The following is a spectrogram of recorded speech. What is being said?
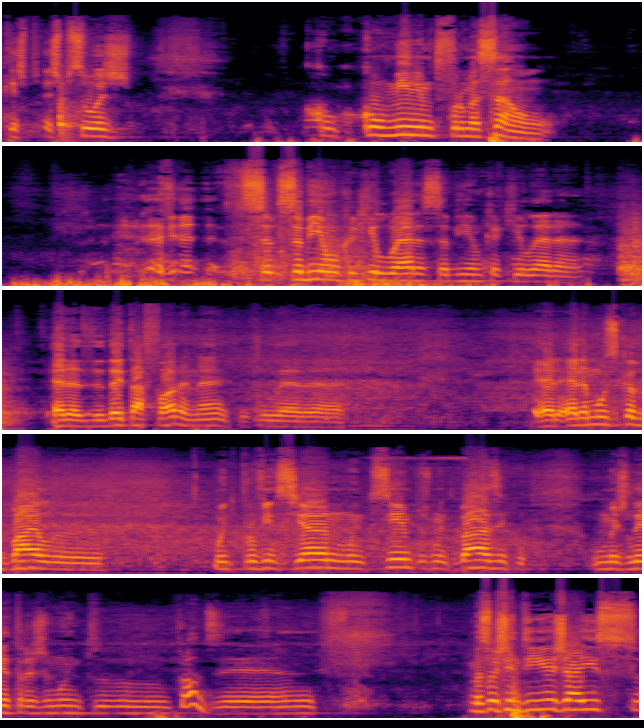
que as, as pessoas com, com o mínimo de formação sabiam o que aquilo era, sabiam que aquilo era, era de deitar fora, né? que aquilo era, era, era música de baile muito provinciano, muito simples, muito básico, umas letras muito. Pronto. É... Mas hoje em dia já isso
